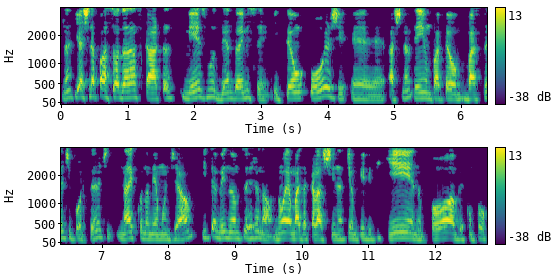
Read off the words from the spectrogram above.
né? e a China passou a dar as cartas mesmo dentro da OMC. Então, hoje, é, a China tem um papel bastante importante na economia mundial e também no âmbito regional. Não é mais aquela China de um PIB pequeno, pobre, com pouco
